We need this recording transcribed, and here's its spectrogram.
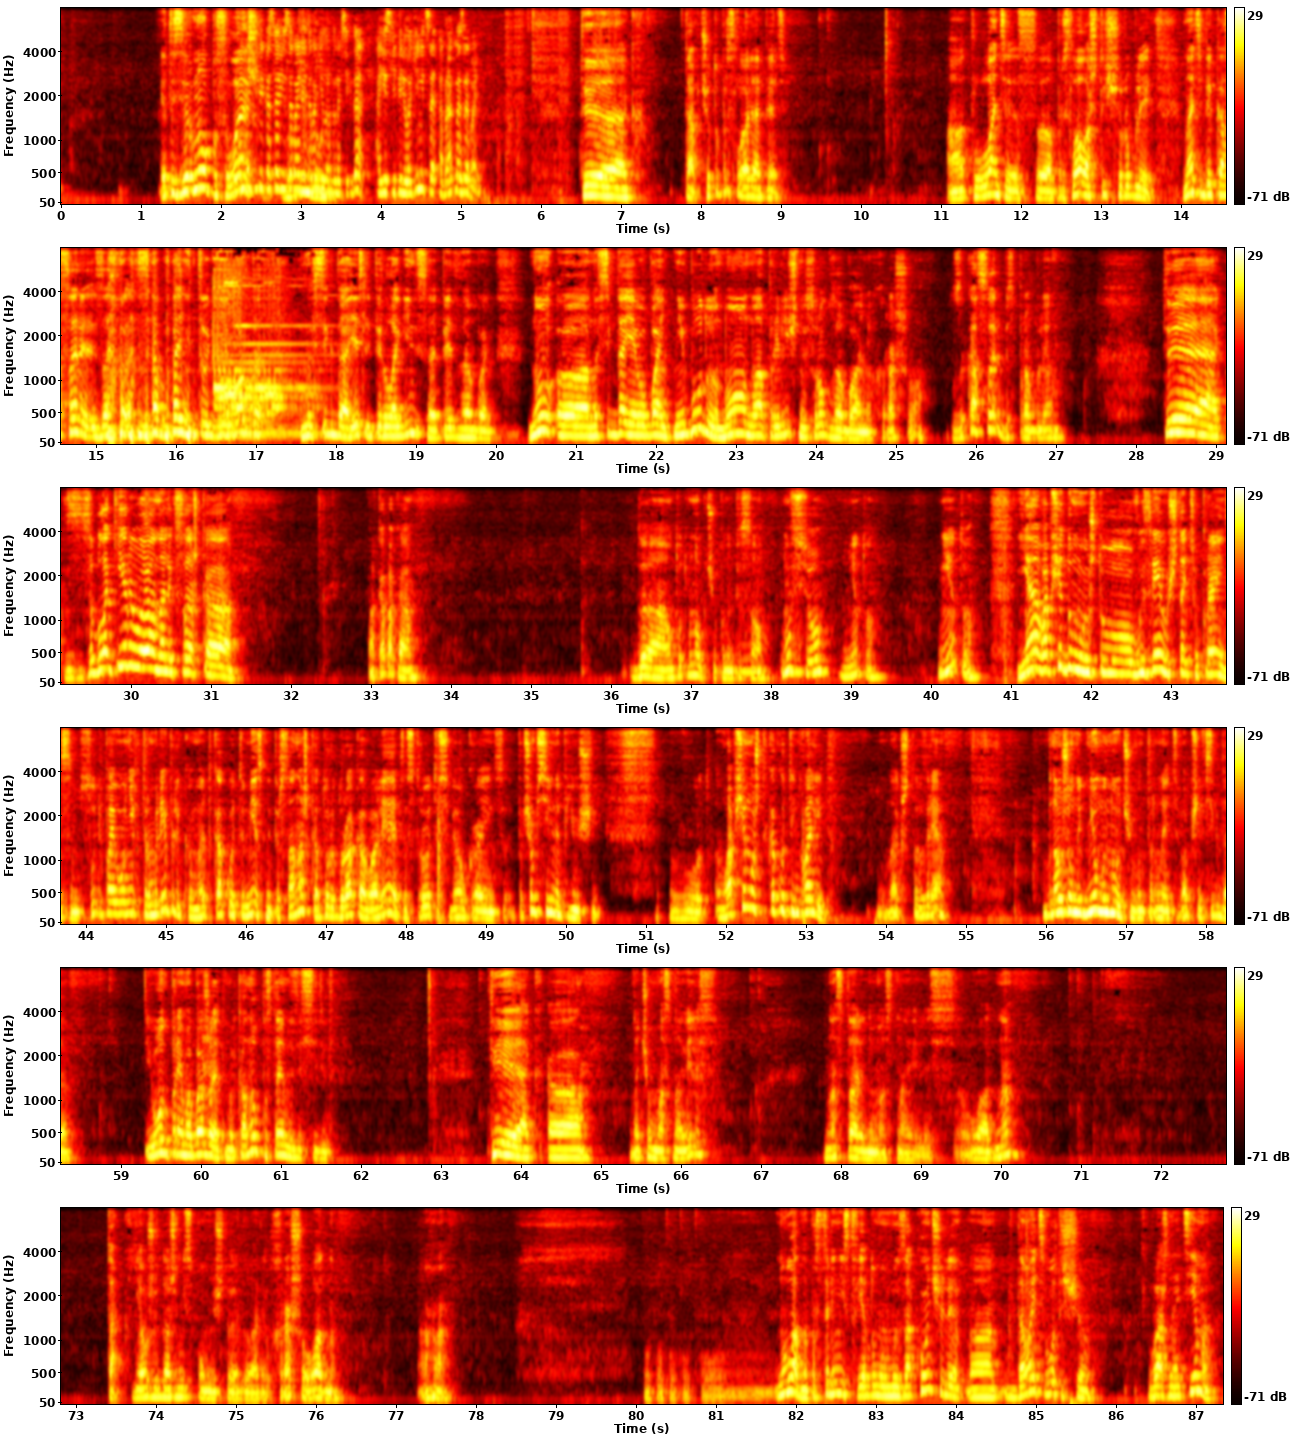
это зерно посылаешь... Если косарь забанит, заводила навсегда, а если перелогиниться, обратно забань. Так. Так, что-то прислали опять. Атлантис э, прислал аж тысячу рублей. На тебе косарь за, забанит у Георда навсегда. Если перелогиниться, опять забань. Ну, э, навсегда я его банить не буду, но на приличный срок забаню. Хорошо. За косарь без проблем. Так, заблокирован, Алексашка. Пока-пока. Да, он тут много чего написал. Ну все, нету. Нету. Я вообще думаю, что вы зря его считаете украинцем. Судя по его некоторым репликам, это какой-то местный персонаж, который дурака валяет и строит из себя украинца. Причем сильно пьющий. Вот. Вообще, может, какой-то инвалид. Так что зря. Потому что он и днем, и ночью в интернете, вообще всегда. И он прям обожает мой канал, постоянно здесь сидит. Так, а на чем мы остановились? На Сталине мы остановились. Ладно. Так, я уже даже не вспомню, что я говорил. Хорошо, ладно. Ага. Ну ладно, про сталинистов, я думаю, мы закончили. А, давайте вот еще важная тема.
